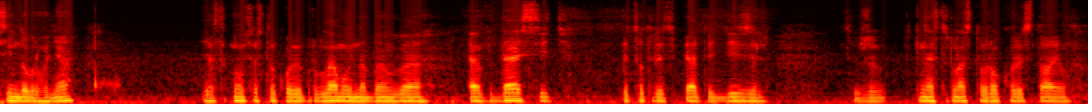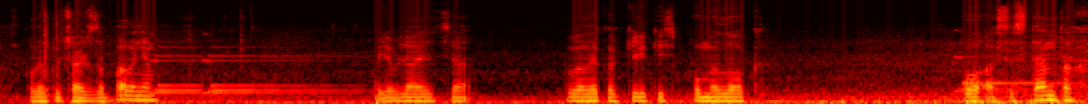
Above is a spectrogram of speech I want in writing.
Всім доброго дня. Я стикнувся з такою проблемою на BMW F10 535 дизель. Це вже кінець 13 року рестайл. Коли включаєш запалення, появляється велика кількість помилок по асистентах.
